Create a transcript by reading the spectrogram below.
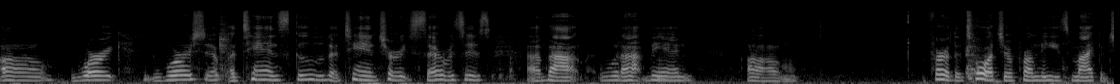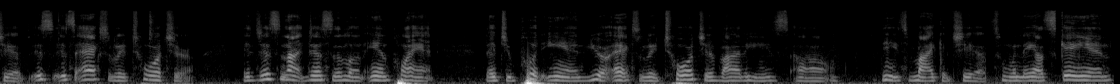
uh, work, worship, attend school, attend church services, about without being um, further torture from these microchips. It's it's actually torture. It's just not just a little implant that you put in. You're actually tortured by these um, these microchips. When they are scanned,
